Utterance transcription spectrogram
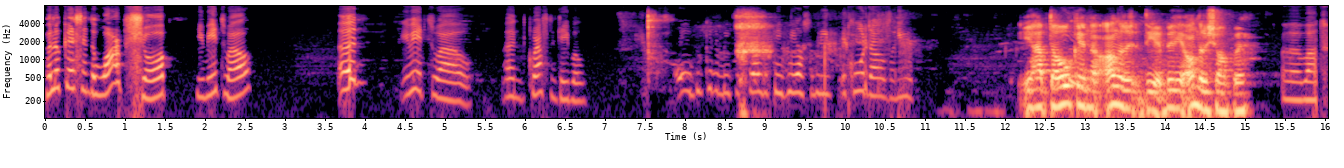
Gelukkig is in de warp shop, je weet wel, een, je weet wel, een crafting table. Hey, doe ik een beetje stil de tv alsjeblieft. Ik hoor dat al van u. Je hebt dat ook in een andere, die, bij die andere shop. Hè. Eh, wat?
